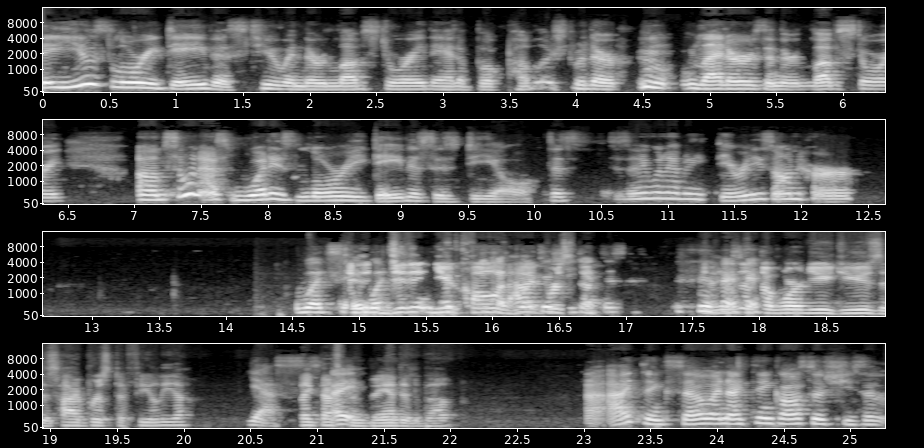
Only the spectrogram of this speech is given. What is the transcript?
they used Lorri Davis too in their love story. They had a book published with their letters and their love story. Um, someone asked, "What is Lorri Davis's deal?" Does Does anyone have any theories on her? What's Didn't- what's- didn't you what- call it what did she hybrista- get this- Yeah, isn't the word you use is hybristophilia? yes, I think that's I, been banded about. I think so, and I think also she's a.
